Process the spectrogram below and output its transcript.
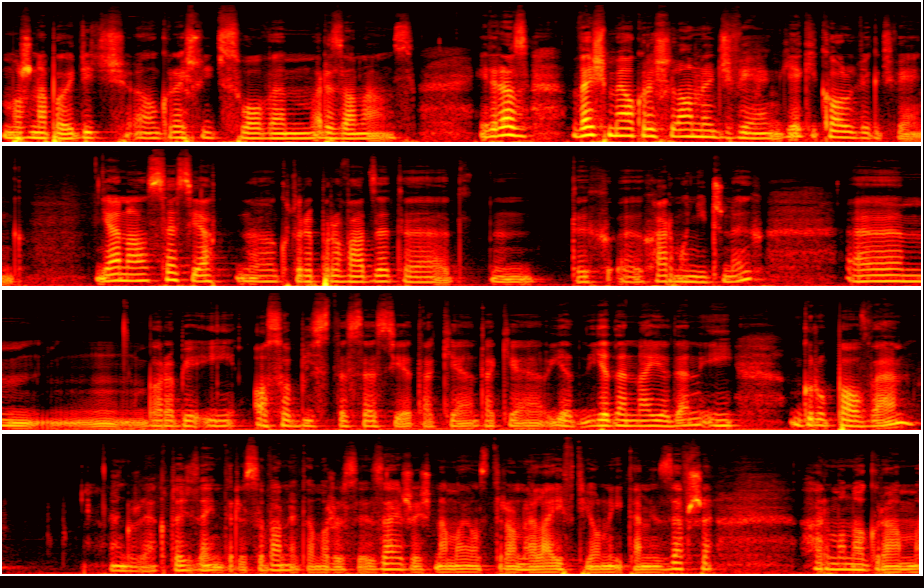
można powiedzieć, określić słowem rezonans. I teraz weźmy określony dźwięk, jakikolwiek dźwięk. Ja na sesjach, e, które prowadzę, te, tych e, harmonicznych, bo robię i osobiste sesje, takie, takie jeden na jeden i grupowe. Także jak ktoś zainteresowany, to może sobie zajrzeć na moją stronę LiveTune i tam jest zawsze harmonogram,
